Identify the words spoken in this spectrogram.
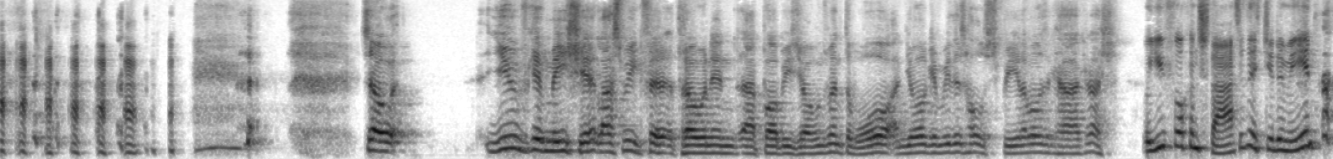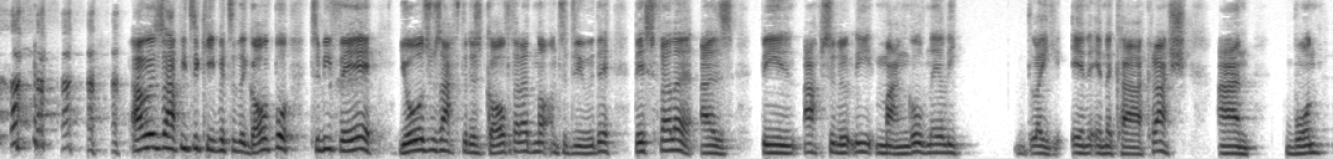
So you've given me shit last week for throwing in that Bobby Jones went to war, and you're giving me this whole spiel about the car crash. Well, you fucking started it. Do you know what I mean? I was happy to keep it to the golf, but to be fair, yours was after his golf. That had nothing to do with it. This fella has been absolutely mangled, nearly like in in a car crash, and won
